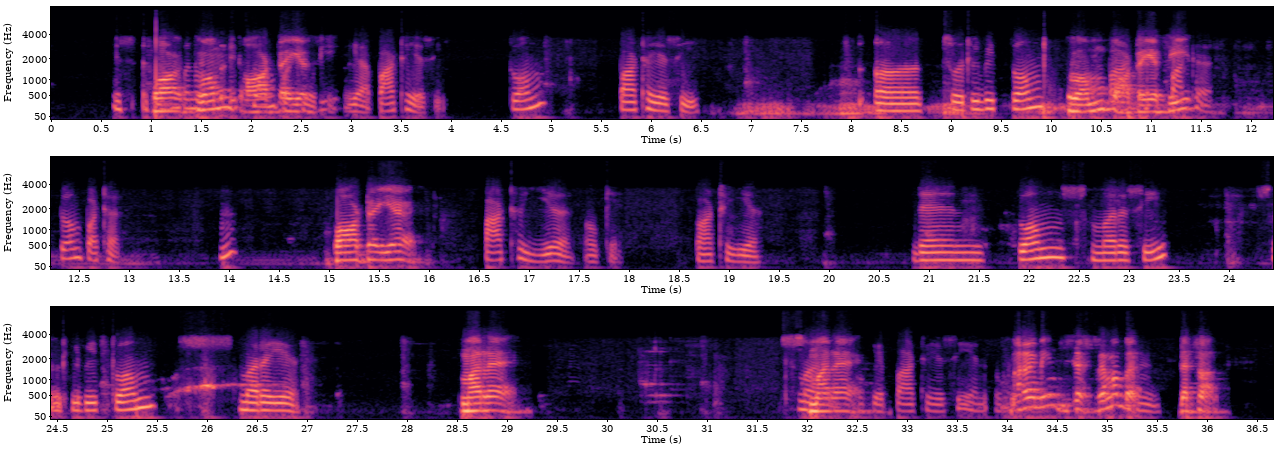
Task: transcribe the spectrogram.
पाठयसि। त्वं पाठयसि। त्वं त्वं पाठयसि। त्वं पठ। पाठय। पाठय। Okay. पाठय। Then tvam smarasi so it will be tvam smaraya smara smara okay pathayasi and okay. smara means just remember hmm. that's all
